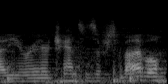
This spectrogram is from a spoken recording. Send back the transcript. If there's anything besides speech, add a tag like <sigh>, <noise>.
How do you rate our chances of survival?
